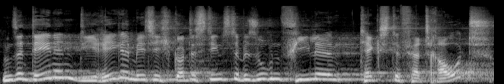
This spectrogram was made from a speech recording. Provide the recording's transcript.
Nun sind denen, die regelmäßig Gottesdienste besuchen, viele Texte vertraut,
